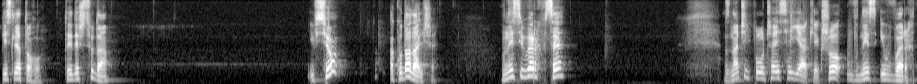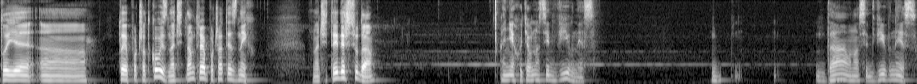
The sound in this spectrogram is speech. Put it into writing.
Після того ти йдеш сюди. І все? А куди далі? Вниз і вверх все? Значить, виходить як? Якщо вниз і вверх, то є, е, то є початковий, значить нам треба почати з них. Значить, ти йдеш сюди. А ні, хоча в нас і дві вниз. Да, у нас і дві вниз.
